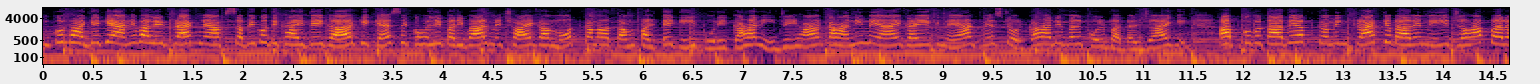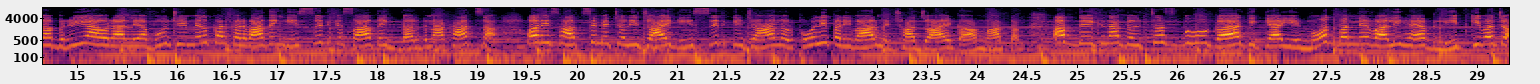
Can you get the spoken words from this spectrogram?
भाग्य के आने वाले ट्रैक में आप सभी को दिखाई देगा कि कैसे कोहली परिवार में छाएगा मौत का मातम, पलटेगी पूरी कहानी। जी हाँ कहानी में आएगा एक नया ट्विस्ट और कहानी बिल्कुल बदल जाएगी। आपको बता दें अपकमिंग ट्रैक के बारे में, जहाँ पर अब रिया और आलिया बूजी मिलकर करवा देंगी सिड के साथ एक दर्दनाक हादसा। और इस हादसे में चली जाएगी सिड की जान और कोहली परिवार में छा जाएगा मातम। अब देखना दिलचस्प होगा की क्या ये मौत बनने वाली है अब लीप की वजह।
